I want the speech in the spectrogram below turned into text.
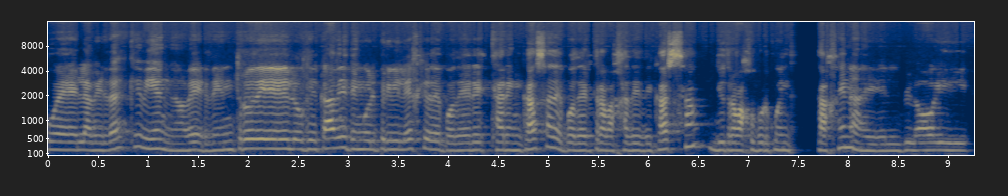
Pues la verdad es que bien, a ver, dentro de lo que cabe tengo el privilegio de poder estar en casa, de poder trabajar desde casa. Yo trabajo por cuenta ajena, el blog y,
